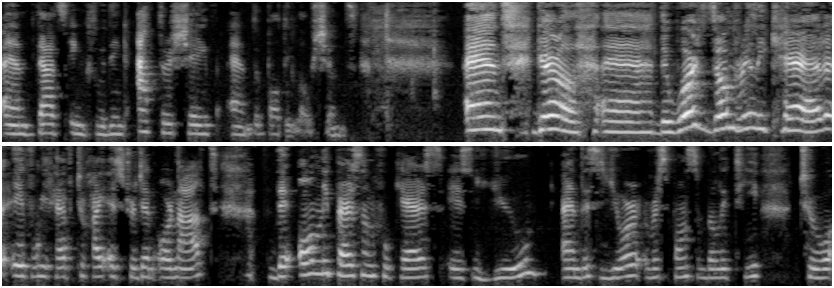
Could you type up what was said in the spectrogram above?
and that's including aftershave and body lotions. And girl, uh, the words don't really care if we have too high estrogen or not. The only person who cares is you. And this is your responsibility to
